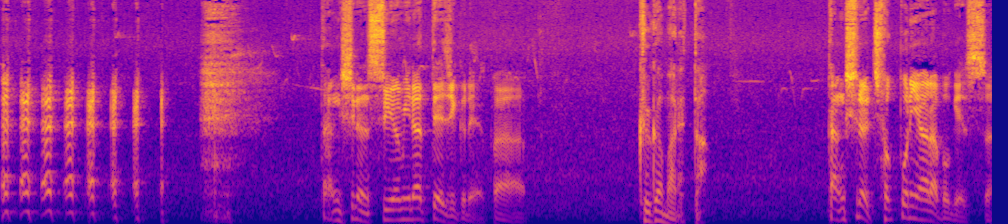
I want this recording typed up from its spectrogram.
당신은 수염이나 떼지 그래, 밥. 그가 말했다. 당신을 척본이 알아보겠어.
